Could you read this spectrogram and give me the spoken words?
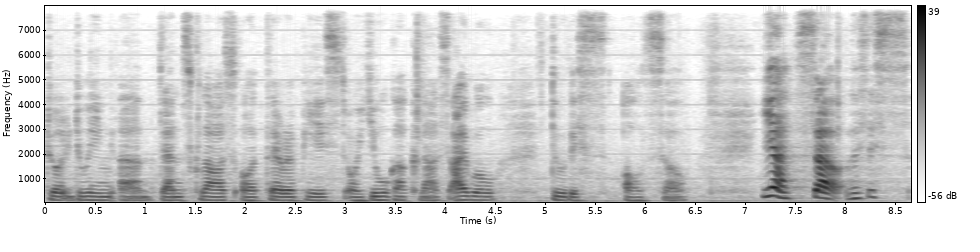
do doing um, dance class or therapist or yoga class? I will do this also. Yeah, so this is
